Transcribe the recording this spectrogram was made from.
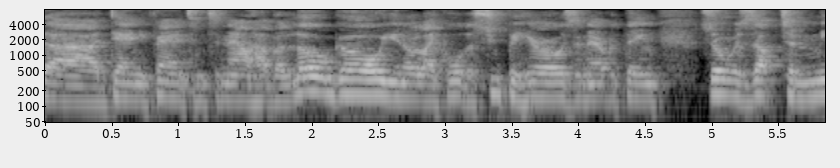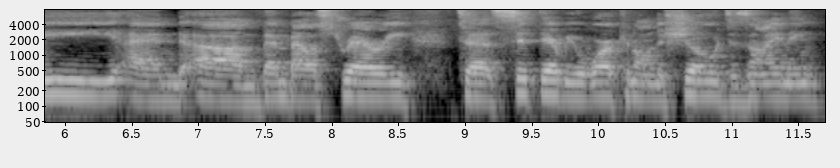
uh, danny phantom to now have a logo you know like all the superheroes and everything so it was up to me and um, ben balistreri to sit there we were working on the show designing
